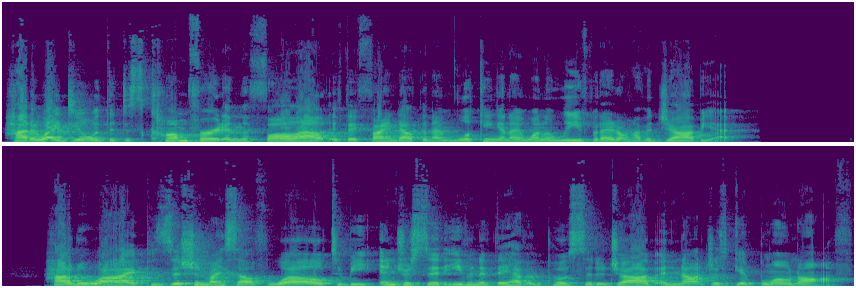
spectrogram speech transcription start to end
How do I deal with the discomfort and the fallout if they find out that I'm looking and I want to leave, but I don't have a job yet? How do I position myself well to be interested even if they haven't posted a job and not just get blown off?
